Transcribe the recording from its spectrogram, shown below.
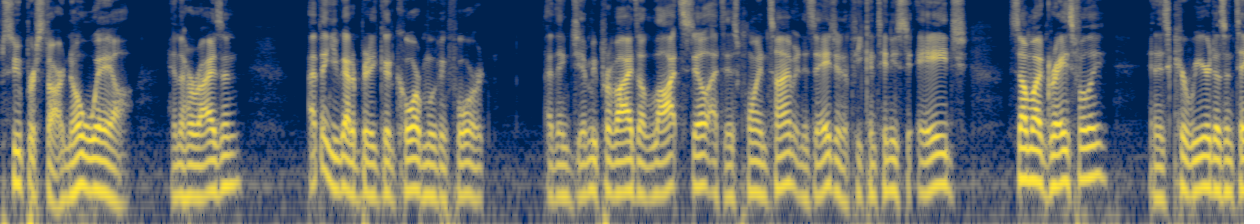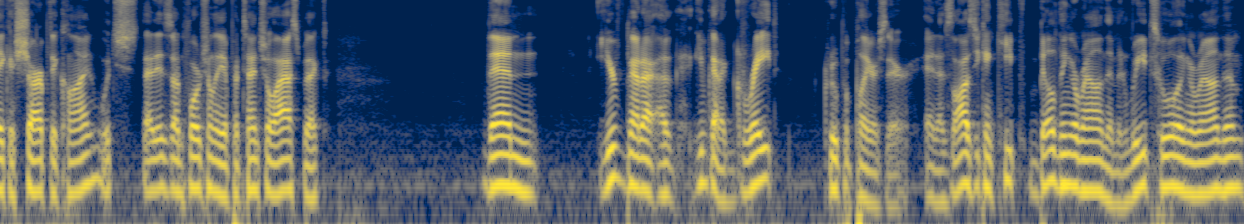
superstar, no whale in the horizon, I think you've got a pretty good core moving forward. I think Jimmy provides a lot still at this point in time in his age. And if he continues to age somewhat gracefully and his career doesn't take a sharp decline, which that is unfortunately a potential aspect, then you've got a, a you've got a great group of players there. And as long as you can keep building around them and retooling around them,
